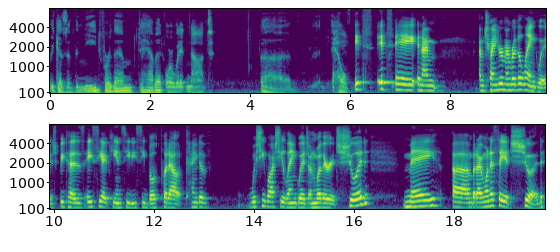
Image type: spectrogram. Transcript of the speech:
because of the need for them to have it or would it not uh, help it's it's a and I'm I'm trying to remember the language because ACIP and CDC both put out kind of wishy-washy language on whether it should, may, um, but I want to say it should.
